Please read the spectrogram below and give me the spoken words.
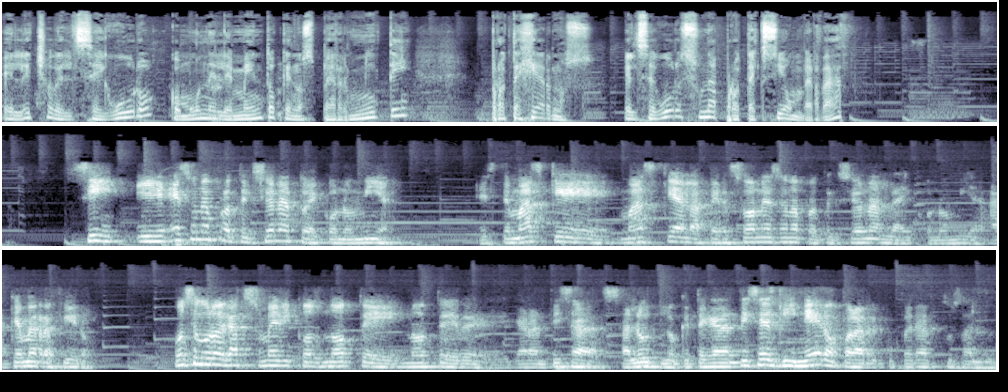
el hecho del seguro como un elemento que nos permite protegernos. El seguro es una protección, ¿verdad? Sí, y es una protección a tu economía. Este, más, que, más que a la persona, es una protección a la economía. ¿A qué me refiero? Un seguro de gastos médicos no te, no te garantiza salud, lo que te garantiza es dinero para recuperar tu salud.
